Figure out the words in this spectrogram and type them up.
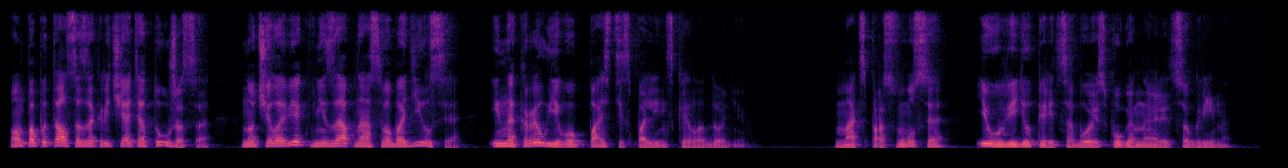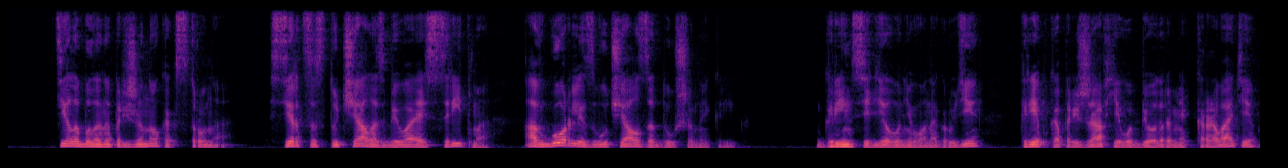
Он попытался закричать от ужаса, но человек внезапно освободился и накрыл его пасть исполинской ладонью. Макс проснулся и увидел перед собой испуганное лицо Грина. Тело было напряжено, как струна. Сердце стучало, сбиваясь с ритма, а в горле звучал задушенный крик. Грин сидел у него на груди, крепко прижав его бедрами к кровати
